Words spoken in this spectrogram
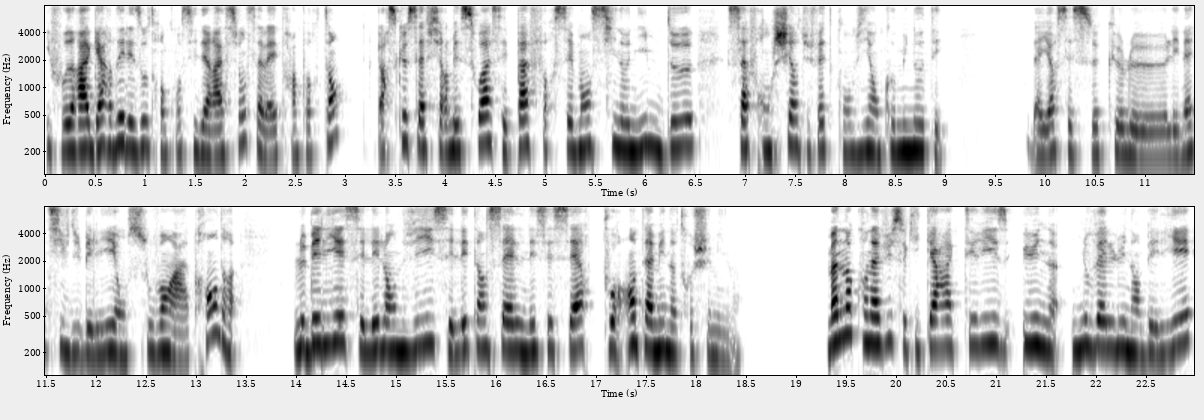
Il faudra garder les autres en considération, ça va être important, parce que s'affirmer soi, c'est pas forcément synonyme de s'affranchir du fait qu'on vit en communauté. D'ailleurs, c'est ce que les natifs du bélier ont souvent à apprendre. Le bélier, c'est l'élan de vie, c'est l'étincelle nécessaire pour entamer notre cheminement. Maintenant qu'on a vu ce qui caractérise une nouvelle lune en bélier,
